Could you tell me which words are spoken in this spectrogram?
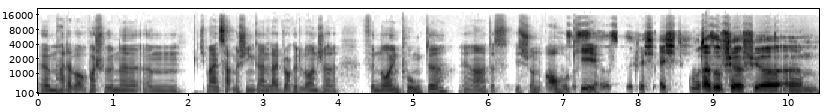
ähm, hat aber auch ein paar schöne, ähm, ich meine, Submachine Gun, Light Rocket Launcher für neun Punkte. Ja, das ist schon auch Das okay. Ist, das ist wirklich echt gut. Also für, für, ähm,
